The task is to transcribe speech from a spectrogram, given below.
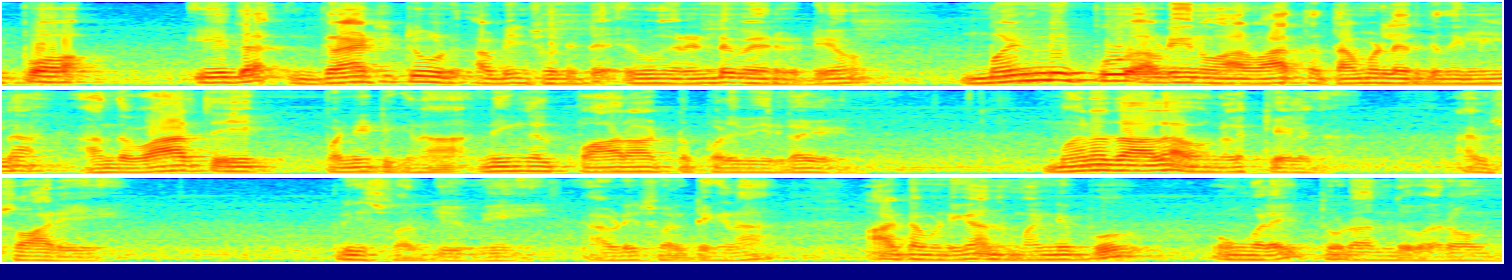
இப்போது இதை கிராட்டிடியூட் அப்படின்னு சொல்லிட்டு இவங்க ரெண்டு பேர்கிட்டையும் மன்னிப்பு அப்படின்னு வார்த்தை தமிழில் இருக்குது இல்லைங்களா? அந்த வார்த்தையை பண்ணிட்டீங்கன்னா நீங்கள் பாராட்டப்படுவீர்கள். மனதால் அவங்கள கேளுங்க. I'm sorry please forgive me அப்படின்னு சொல்லிட்டிங்கன்னா ஆட்டோமேட்டிக்காக அந்த மன்னிப்பு உங்களை தொடர்ந்து வரும்.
